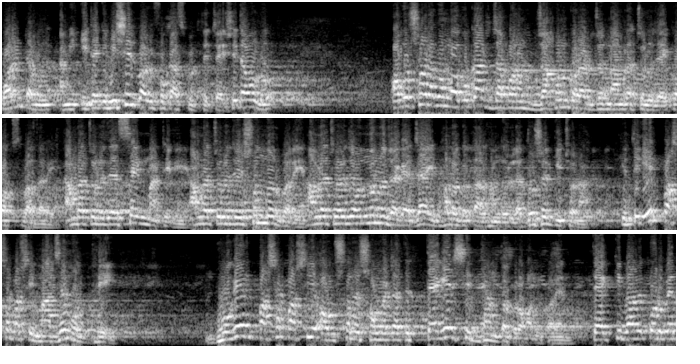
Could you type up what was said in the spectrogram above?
পয়েন্ট এবং আমি এটাকে বিশেষভাবে ফোকাস করতে চাই। সেটা হলো, অবসর এবং অবকাশ যাপন যাপন করার জন্য আমরা চলে যাই কক্সবাজারে। আমরা চলে যাই সেন্ট মার্টিনে, আমরা চলে যাই সুন্দরবনে, আমরা চলে যাই অন্যান্য জায়গায়। যাই, ভালো কথা, আলহামদুলিল্লাহ, দোষের কিছু না। কিন্তু এর পাশাপাশি মাঝে মধ্যে ভোগের পাশাপাশি অবসরের সময়টাতে ত্যাগের সিদ্ধান্ত গ্রহণ করেন। ত্যাগ কীভাবে করবেন?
